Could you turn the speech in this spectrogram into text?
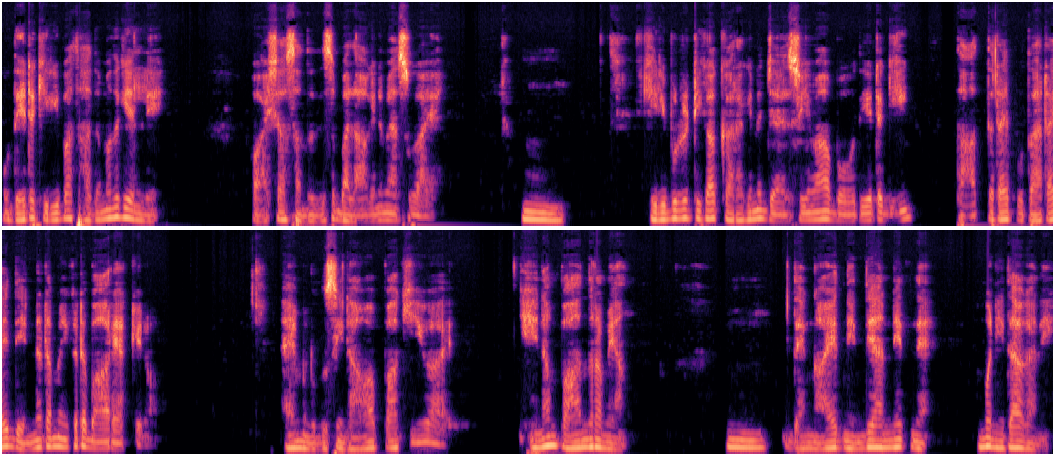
උදේට කිරිබත් හදමද කෙල්ලේ? වාෂා සඳ දෙස බලාගෙනම ඇසුවාය. හ්ම්. කිරිබුඩු ටිකක් අරගෙන ජයශ්‍රීමා බෝධියට ගිහින් තාත්තටයි පුතාටයි දෙන්නටම එකට බාරයක් එනවා. ඇයි මනුදු සිනාවක් පා කීවාය. එහෙනම් පාන්දරම යන්. හ්ම් දැන් ආයෙත් නිින්ද යන්නෙත් නෑ. උඹ නිදාගනේ.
